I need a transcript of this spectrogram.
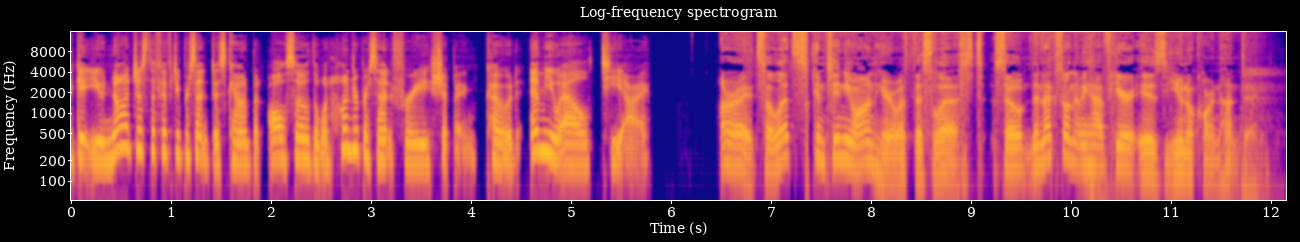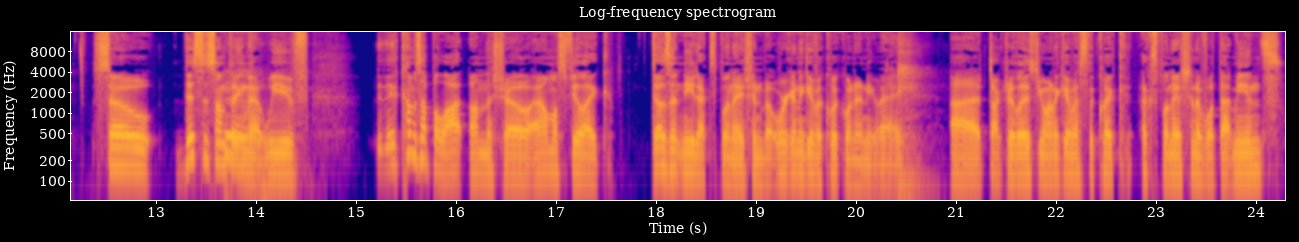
to get you not just the 50% discount, but also the 100% free shipping. Code M U L T I. All right, so let's continue on here with this list. So the next one that we have here is unicorn hunting. So this is something that we've it comes up a lot on the show. I almost feel like doesn't need explanation, but we're going to give a quick one anyway. Uh, Dr. Liz, do you want to give us the quick explanation of what that means?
